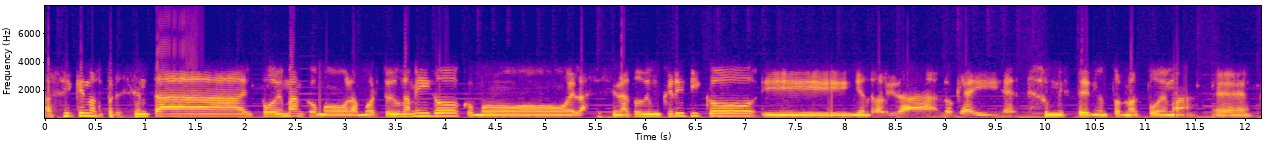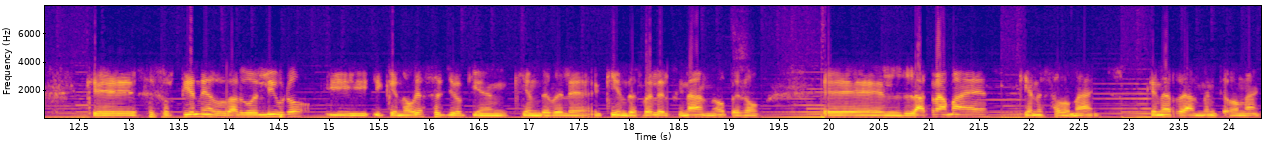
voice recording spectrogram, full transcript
Así que nos presenta el poema como la muerte de un amigo, como el asesinato de un crítico y, en realidad lo que hay es, un misterio en torno al poema eh, que se sostiene a lo largo del libro y, que no voy a ser yo quien, quien, desvele, quien desvele el final, ¿no? pero eh, la trama es quién es Adonai, quién es realmente Adonai.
